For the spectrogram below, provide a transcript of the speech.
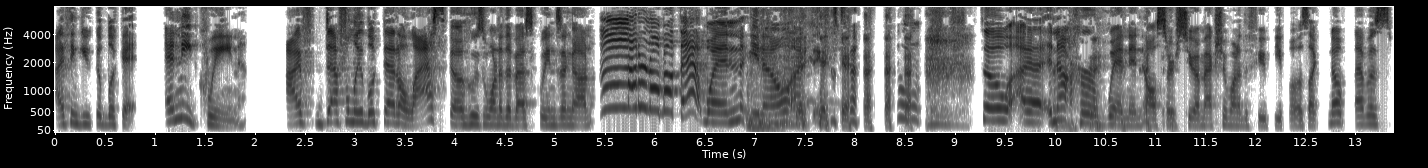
I think you could look at any queen. I've definitely looked at Alaska, who's one of the best queens, and gone. Mm, I don't know about that one. You know, I think so. Uh, not her win in All Stars 2. I'm actually one of the few people. I was like, nope, that was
